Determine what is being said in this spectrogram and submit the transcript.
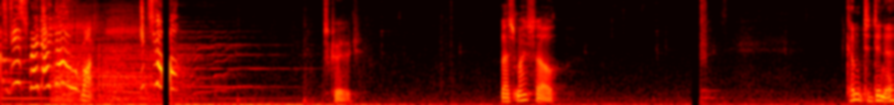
It is Fred, I know. Right. It's your. Scrooge. Bless my soul. Come to dinner.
